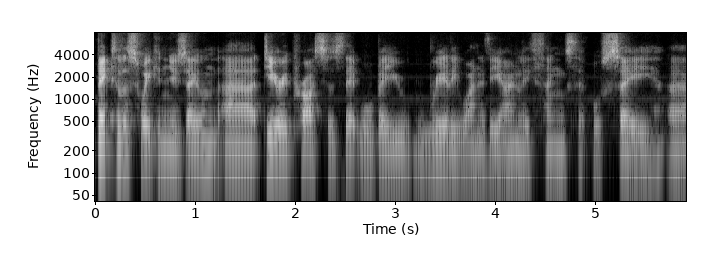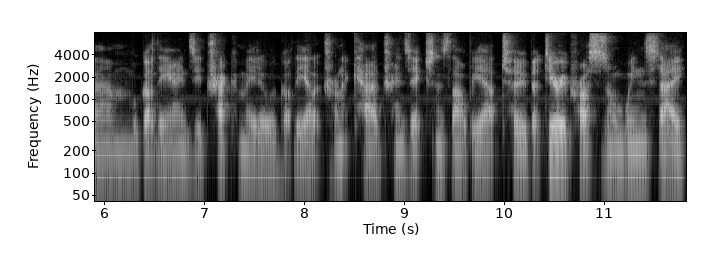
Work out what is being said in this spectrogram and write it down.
back to this week in New Zealand. Uh, dairy prices, that will be really one of the only things that we'll see. Um, we've got the ANZ Truckometer, we've got the electronic card transactions, they'll be out too. But dairy prices on Wednesday.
